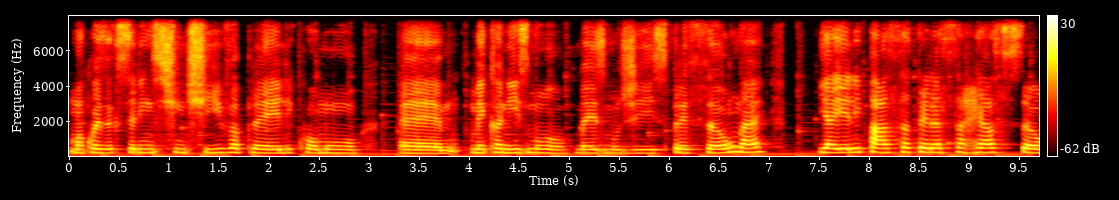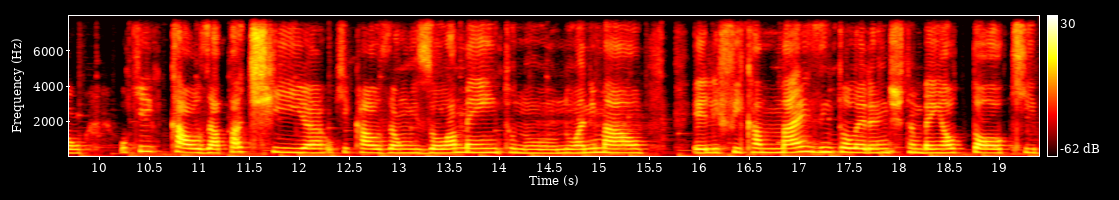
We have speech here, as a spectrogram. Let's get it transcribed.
uma coisa que seria instintiva para ele como é, mecanismo mesmo de expressão, né? E aí ele passa a ter essa reação, o que causa apatia, o que causa um isolamento no, no animal. Ele fica mais intolerante também ao toque,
